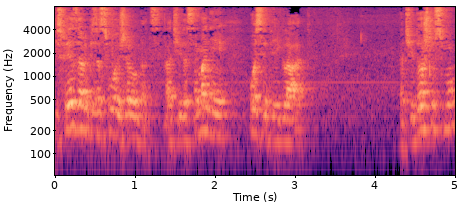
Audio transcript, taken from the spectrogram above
i svezali bi za svoj želudac. Znači da se manje osjeti glad. Znači došli smo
